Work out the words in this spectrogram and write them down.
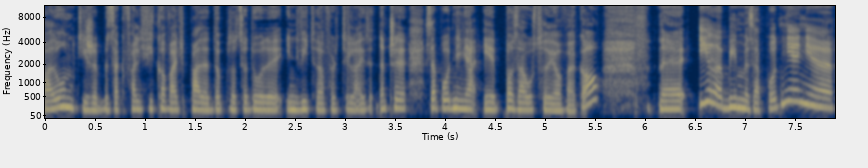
warunki, żeby zakwalifikować parę do procedury in vitro fertilizacji, znaczy zapłodnienia i- pozaustrojowego E, i robimy zapłodnienie,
